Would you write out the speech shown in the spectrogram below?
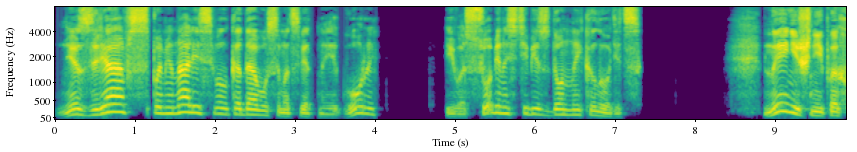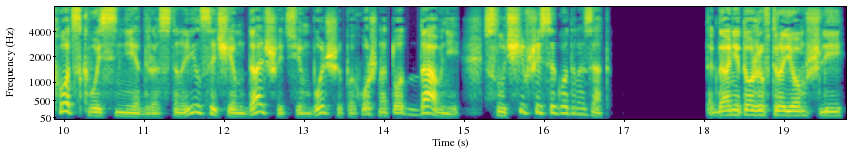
Не зря вспоминались волкодаву самоцветные горы и в особенности бездонный колодец. Нынешний поход сквозь недра становился чем дальше, тем больше похож на тот давний, случившийся года назад. Тогда они тоже втроем шли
